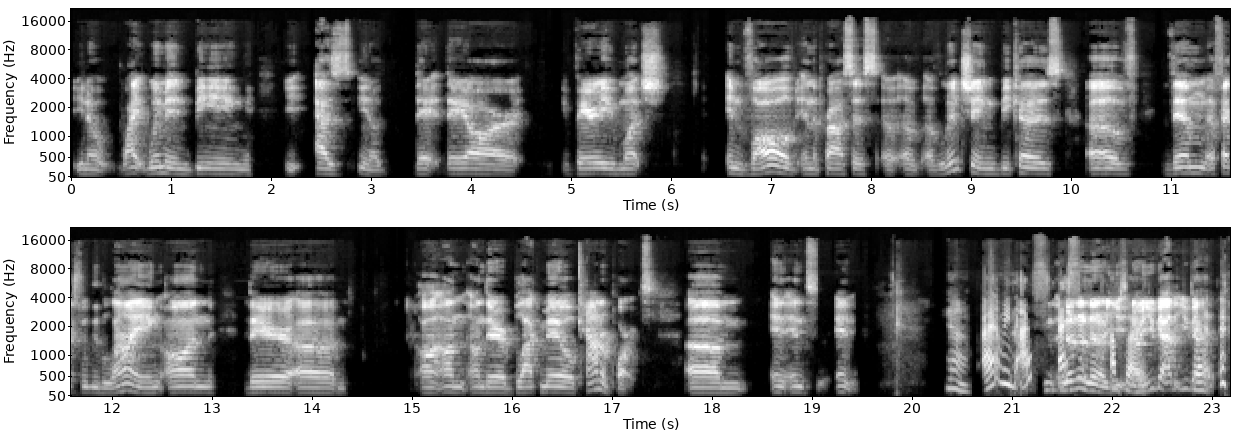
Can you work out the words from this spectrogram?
you know white women being as you know they they are very much involved in the process of, of, of lynching because of them effectively lying on their um, on on their black male counterparts. Um, and, and and Yeah. I mean, I, I no no no I'm you, no you got it you Go got it.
